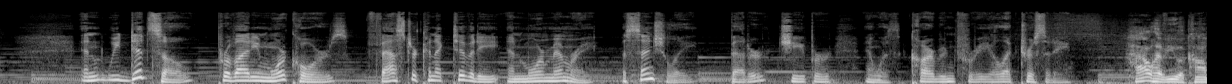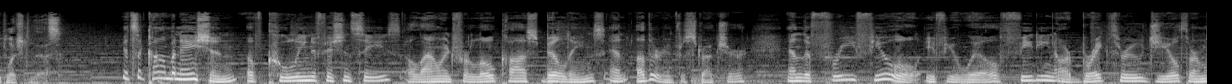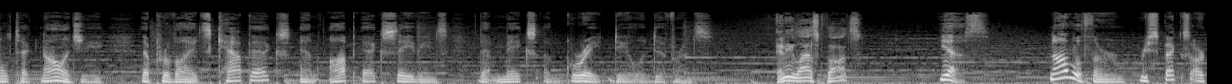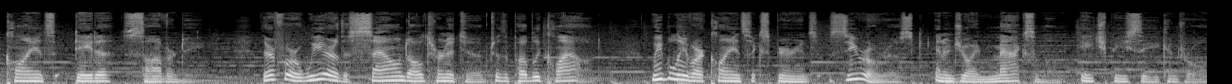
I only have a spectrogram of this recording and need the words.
And we did so providing more cores, faster connectivity, and more memory. Essentially, better, cheaper, and with carbon free electricity. How have you accomplished this? It's a combination of cooling efficiencies, allowing for low cost buildings and other infrastructure, and the free fuel, if you will, feeding our breakthrough geothermal technology that provides CapEx and OpEx savings that makes a great deal of difference. Any last thoughts? Yes. Noveltherm respects our clients' data sovereignty. Therefore, we are the sound alternative to the public cloud. We believe our clients experience zero risk and enjoy maximum HPC control.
